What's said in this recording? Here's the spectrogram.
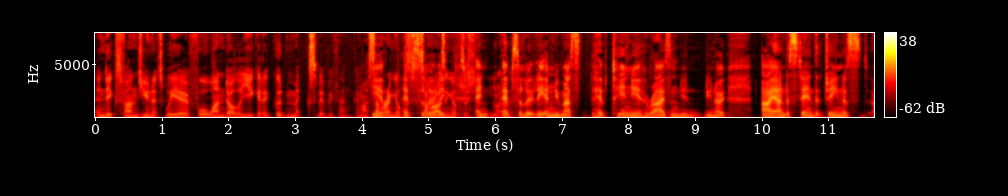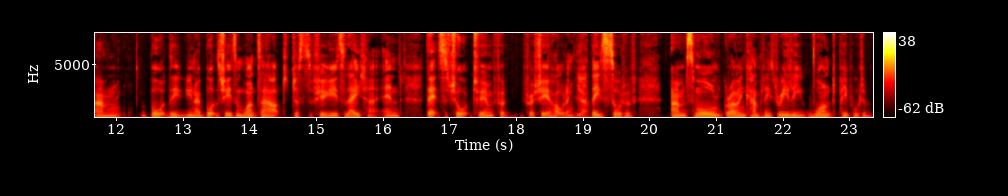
index fund units where for one dollar you get a good mix of everything. Am I Yep, summarizing your absolutely. summarizing your position? And right there? absolutely, and you must have ten year horizon. You, you know, I understand that Jean has um, bought the you know bought the shares and wants out just a few years later, and that's a short term for for a shareholding. Yeah. These sort of um, small growing companies really want people to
